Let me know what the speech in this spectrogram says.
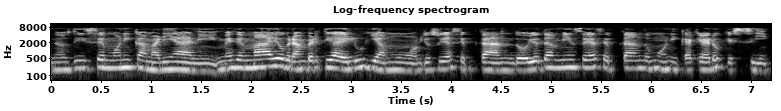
Nos dice Mónica Mariani, mes de mayo, gran vertida de luz y amor. Yo estoy aceptando, yo también estoy aceptando, Mónica, claro que sí.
